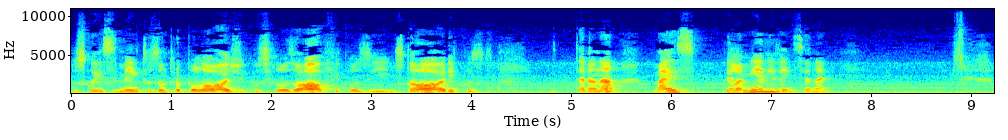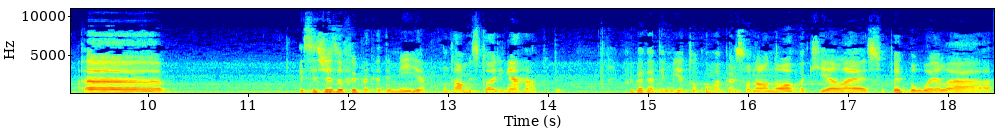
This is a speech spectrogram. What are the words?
dos conhecimentos antropológicos, filosóficos e históricos, taranã, mas pela minha vivência, né? Uh, esses dias eu fui pra academia contar uma historinha rápida. Fui pra academia, tô com uma personal nova que ela é super boa. Ela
